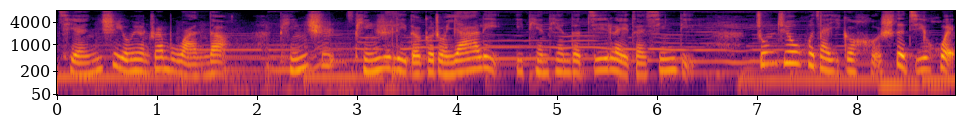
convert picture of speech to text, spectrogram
钱是永远赚不完的，平时平日里的各种压力，一天天的积累在心底，终究会在一个合适的机会，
